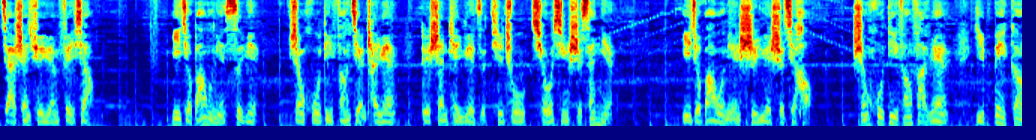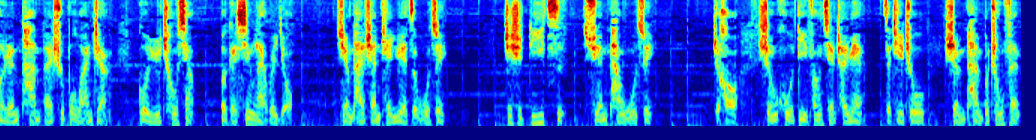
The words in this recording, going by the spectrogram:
假山学员废校；一九八五年四月，神户地方检察院对山田月子提出求刑十三年。一九八五年十月十七号，神户地方法院以被告人坦白书不完整、过于抽象、不可信赖为由，宣判山田月子无罪。这是第一次宣判无罪。之后，神户地方检察院则提出审判不充分、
